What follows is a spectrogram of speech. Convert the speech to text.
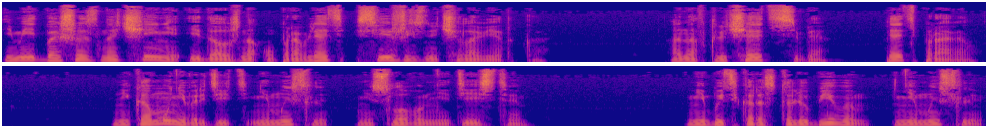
Имеет большое значение и должна управлять всей жизнью человека. Она включает в себя пять правил. Никому не вредить ни мысли, ни словом, ни действием. Не быть коростолюбивым ни мыслью,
